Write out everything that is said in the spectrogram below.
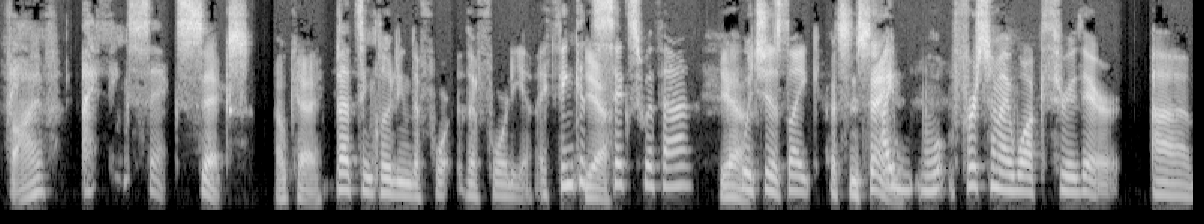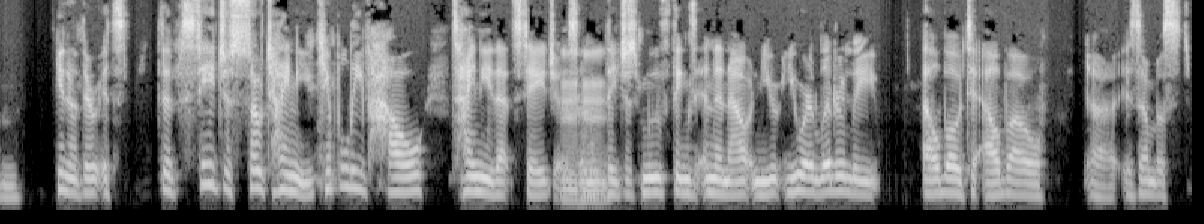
Five? I think six. Six. Okay. That's including the four, the 40th. I think it's Yeah. six with that, Yeah. which is like, That's insane. w- first time I walked through there, um, you know, there it's the stage is so tiny. You can't believe how tiny that stage is, Mhm. and they just move things in and out, and you you are literally elbow to elbow. Uh, is almost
